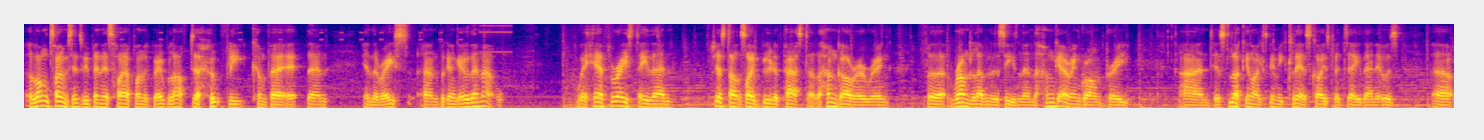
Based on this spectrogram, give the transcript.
a long time since we've been this high up on the grid. We'll have to hopefully convert it then in the race and we're going to go there now. We're here for race day then, just outside Budapest at the Hungaroring for round 11 of the season then, the Hungarian Grand Prix and it's looking like it's going to be clear skies for today then. It was uh,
